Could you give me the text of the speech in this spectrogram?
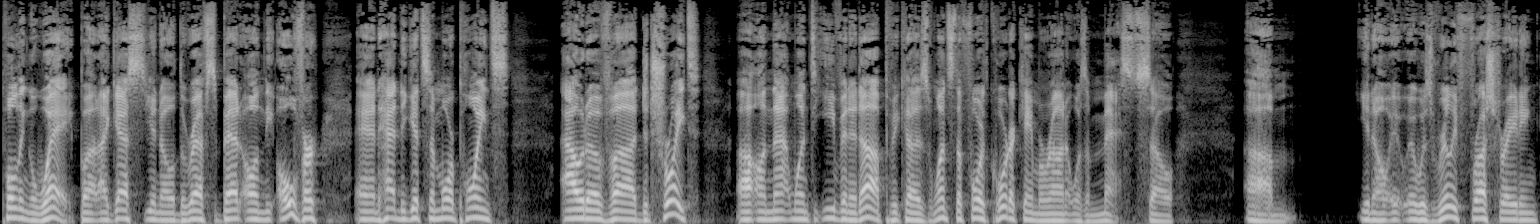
pulling away, but I guess, you know, the refs bet on the over and had to get some more points out of uh, Detroit uh, on that one to even it up because once the fourth quarter came around, it was a mess. So, um, you know, it, it was really frustrating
